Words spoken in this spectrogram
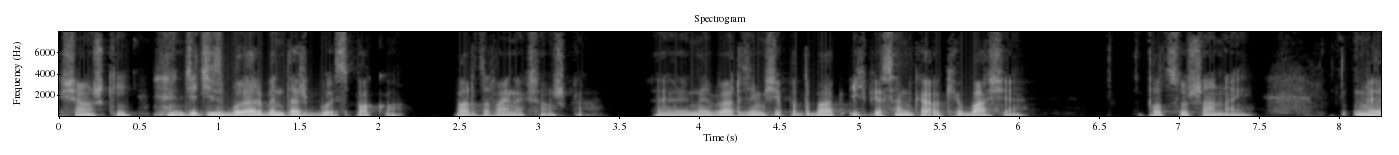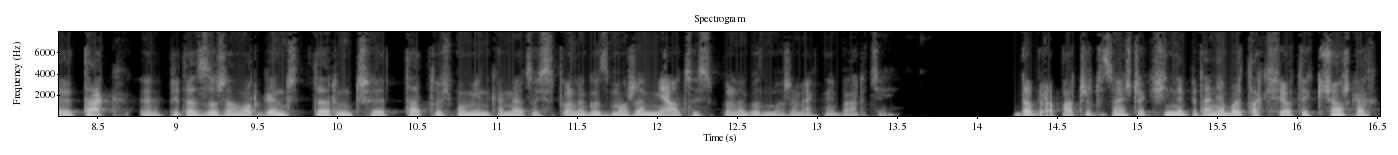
książki. Dzieci z Bullerbyn też były spoko. Bardzo fajna książka. E, najbardziej mi się podobała ich piosenka o kiełbasie podsuszanej. E, tak, pyta Zorza Morgenstern, czy tatuś Muminka miał coś wspólnego z morzem? Miał coś wspólnego z morzem jak najbardziej. Dobra, patrzę, czy są jeszcze jakieś inne pytania, bo tak się o tych książkach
